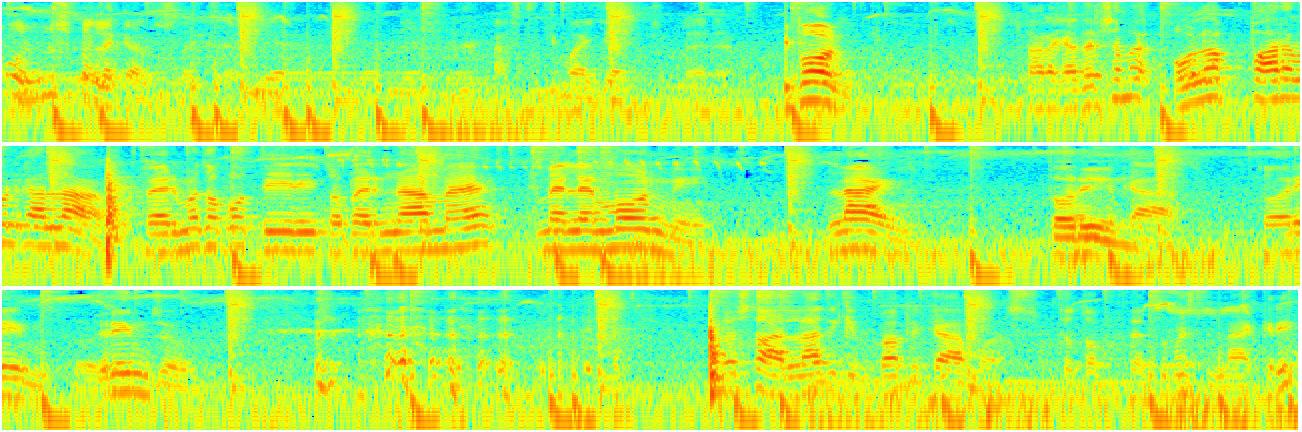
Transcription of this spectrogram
Πολλούς πελεκάτους θα ξέρει αυτή τη μαγιά τους μέρα. Λοιπόν, τα ανακατέψαμε όλα πάρα πολύ καλά. Παίρνουμε το ποτήρι, το περνάμε με λεμόνι, lime, Το ριμ. Κα- Το ριμ. Ριμτζο. Εδώ στο αλάτι και την πάπρικά μας. Το τοποθετούμε στην άκρη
